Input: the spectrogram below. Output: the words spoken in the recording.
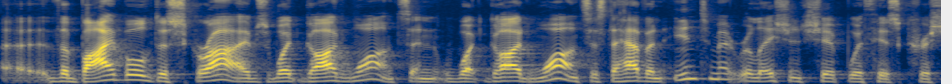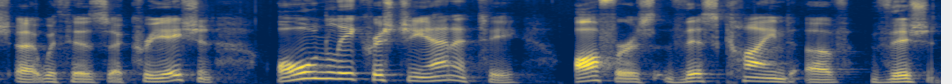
Uh, the Bible describes what God wants and what God wants is to have an intimate relationship with His, uh, with his uh, creation. Only Christianity offers this kind of vision.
